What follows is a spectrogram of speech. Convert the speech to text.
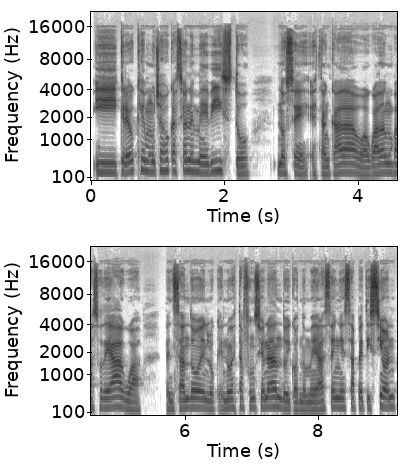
Y creo que en muchas ocasiones me he visto, no sé, estancada o aguada en un vaso de agua, pensando en lo que no está funcionando y cuando me hacen esa petición,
